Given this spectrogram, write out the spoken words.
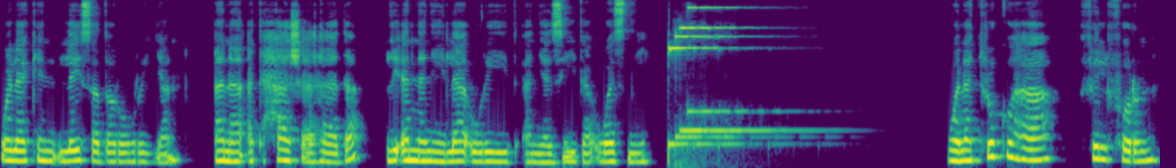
ولكن ليس ضروريا. أنا أتحاشى هذا لأنني لا أريد أن يزيد وزني. ونتركها في الفرن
